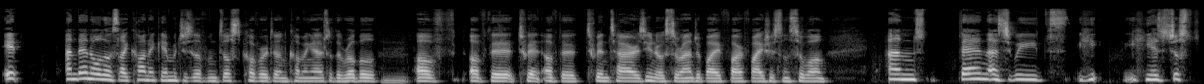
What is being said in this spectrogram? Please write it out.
it, and then all those iconic images of him dust covered and coming out of the rubble Mm. of of the twin of the twin towers, you know, surrounded by firefighters and so on, and then as we he he has just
